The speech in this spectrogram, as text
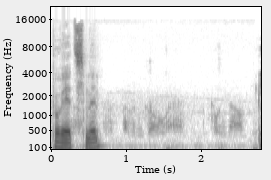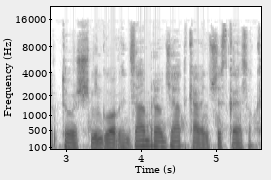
Powiedzmy. Tu już śmigłowiec zabrał dziadka, więc wszystko jest ok.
